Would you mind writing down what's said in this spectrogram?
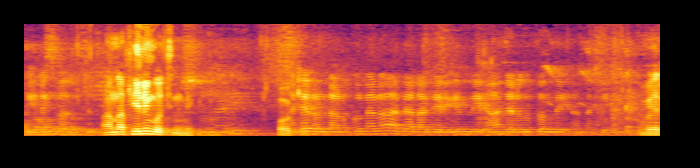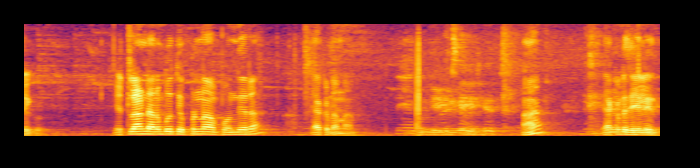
ఫీలింగ్ వచ్చింది. అన్న ఫీలింగ్ వచ్చింది మీకు అంటే ఓకే. రెండు అనుకున్నాను అది అలా జరిగింది ఆ జరుగుతుంది అన్న ఫీలింగ్ వెరీ గుడ్ ఎట్లాంటి అనుభూతి ఎప్పుడన్నా పొందారా? ఎక్కడన్నా? ఆ? ఎక్కడ చేయలేదు?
